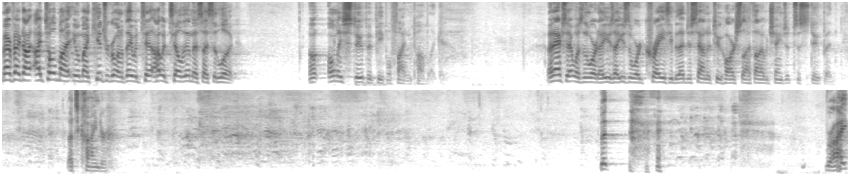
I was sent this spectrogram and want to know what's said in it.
Matter of fact, I, I told my, you know, my kids were growing up, they would tell, I would tell them this. I said, look, only stupid people fight in public. And actually, that wasn't the word I used. I used the word crazy, but that just sounded too harsh, so I thought I would change it to stupid. That's kinder. But, right?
